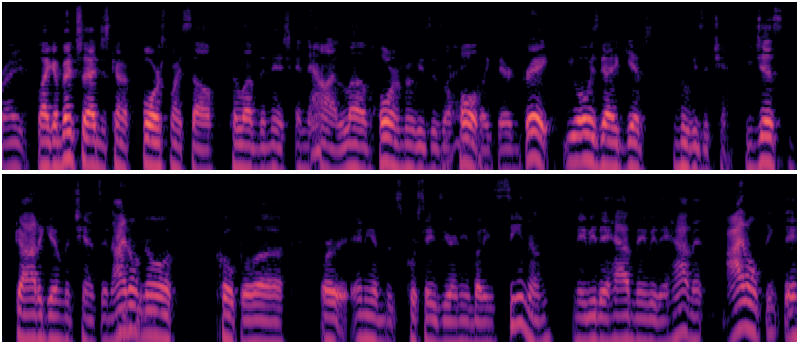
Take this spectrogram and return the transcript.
right. like eventually I just kind of forced myself to love the niche and now I love horror movies as a Right. whole like they're great you always got to give movies a chance you just got to give them a chance and I don't know if Coppola or any of the Scorsese or anybody's seen them maybe they have maybe they haven't I don't think they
